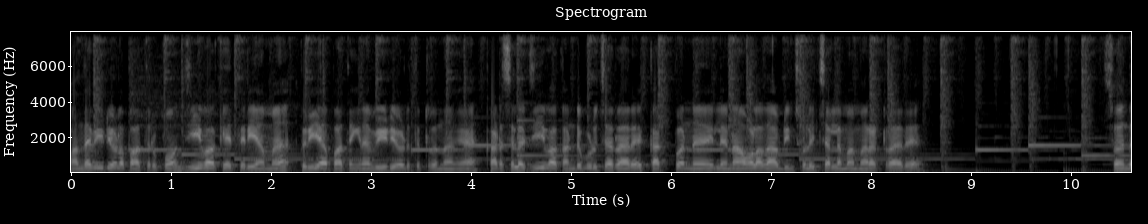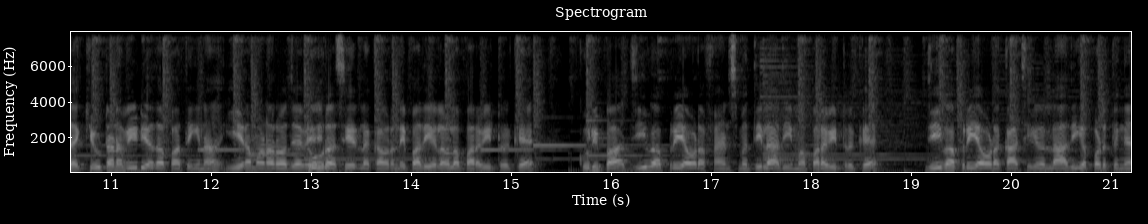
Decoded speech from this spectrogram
வந்த வீடியோவில் பார்த்துருப்போம். ஜீவாக்கே தெரியாமல் பிரியா பார்த்தீங்கன்னா வீடியோ எடுத்துகிட்டு இருந்தாங்க. கடைசியில் ஜீவா கண்டுபிடிச்சிடுறாரு. கட் பண்ணு இல்லைன்னா அவ்வளோதான் அப்படின்னு சொல்லி செல்லமாக மிரட்டுறாரு. ஸோ இந்த க்யூட்டான வீடியோ தான் பார்த்தீங்கன்னா ஈரமான ரோஜாவே ரசிகர்களை கவர்ந்து இப்போ அதிக அளவில் பரவிட்டு இருக்கு குறிப்பாக ஜீவா பிரியாவோட ஃபேன்ஸ் மத்தியில் அதிகமாக பரவிட்டு இருக்கு ஜீவா பிரியாவோட காட்சிகள் எல்லாம் அதிகப்படுத்துங்க.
